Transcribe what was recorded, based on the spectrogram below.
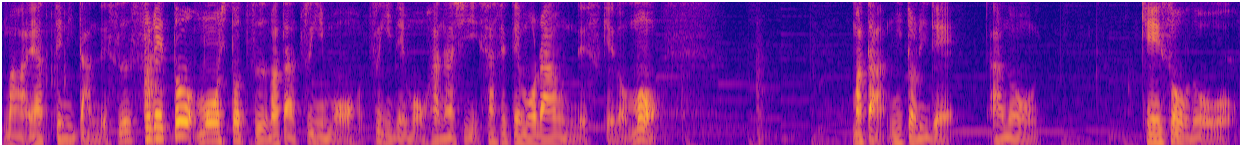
まあやってみたんです。それともう一つまた次も次でもお話しさせてもらうんですけどもまたニトリであの軽装道を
